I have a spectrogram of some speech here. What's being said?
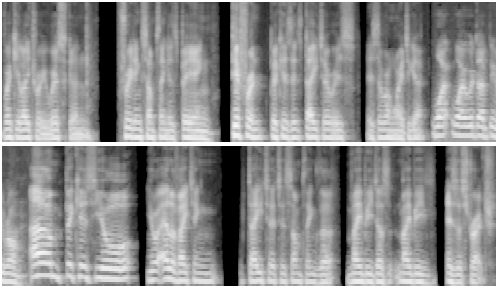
regulatory risk, and treating something as being different because it's data is is the wrong way to go. Why, why would that be wrong? Um, because you're you're elevating data to something that maybe does maybe is a stretch.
